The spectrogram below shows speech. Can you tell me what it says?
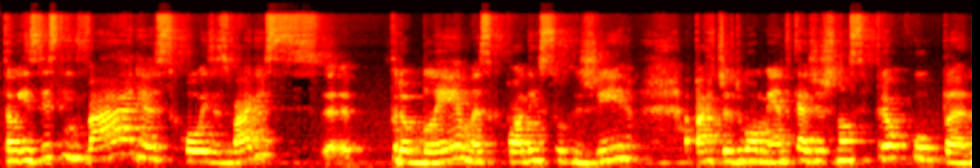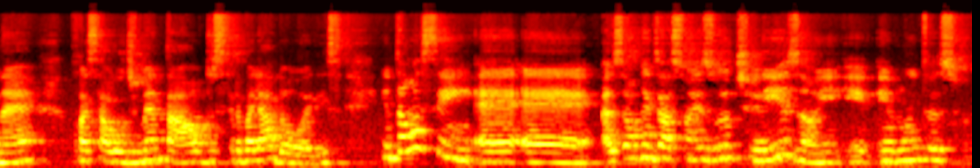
Então, existem várias coisas, vários uh, problemas que podem surgir a partir do momento que a gente não se preocupa né, com a saúde mental dos trabalhadores. Então, assim, é, é, as organizações utilizam, e, e, e muitos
